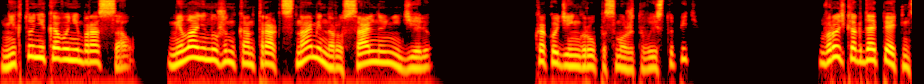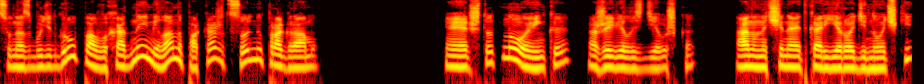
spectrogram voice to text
«Никто никого не бросал. Милане нужен контракт с нами на русальную неделю. В какой день группа сможет выступить? Вроде как до пятницы у нас будет группа, а в выходные Милана покажет сольную программу. «Это что-то новенькое», — оживилась девушка. «Она начинает карьеру одиночки?»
